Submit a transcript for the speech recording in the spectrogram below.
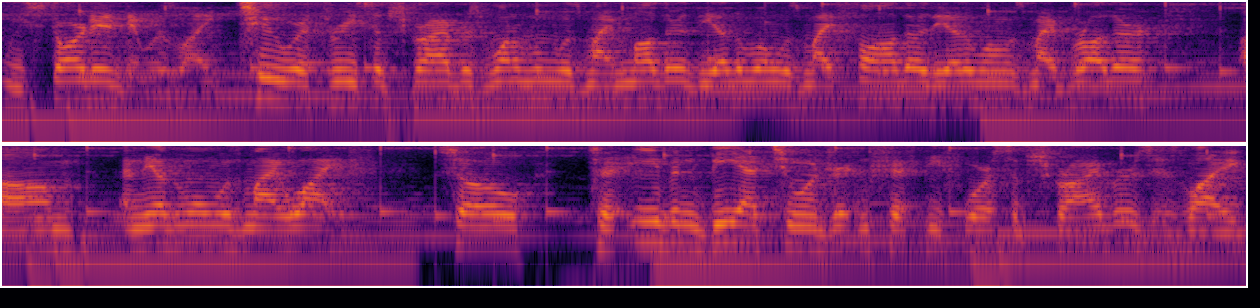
We started, there was like two or three subscribers. One of them was my mother, the other one was my father, the other one was my brother, um, and the other one was my wife. So to even be at 254 subscribers is like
